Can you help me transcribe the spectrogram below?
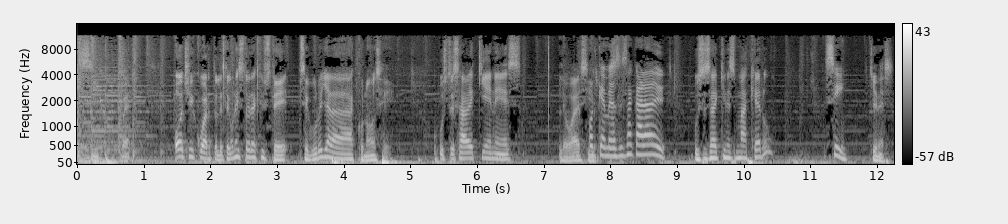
Sí, bueno. 8 y cuarto, le tengo una historia que usted seguro ya la conoce. ¿Usted sabe quién es? Le voy a decir. Porque me hace esa cara de... ¿Usted sabe quién es Matt Kettle? Sí. ¿Quién es?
